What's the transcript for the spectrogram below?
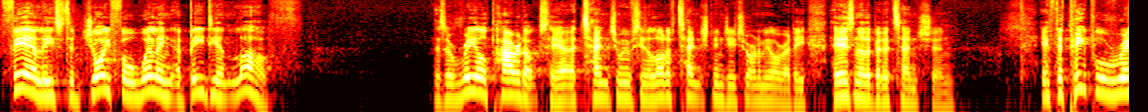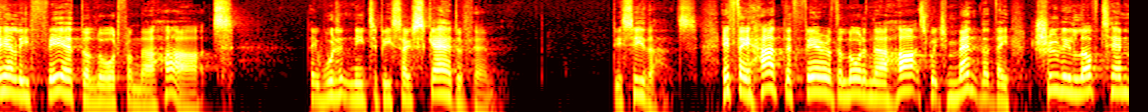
fear leads to joyful, willing, obedient love. There's a real paradox here, a tension. We've seen a lot of tension in Deuteronomy already. Here's another bit of tension. If the people really feared the Lord from their heart, they wouldn't need to be so scared of him. Do you see that? If they had the fear of the Lord in their hearts, which meant that they truly loved him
